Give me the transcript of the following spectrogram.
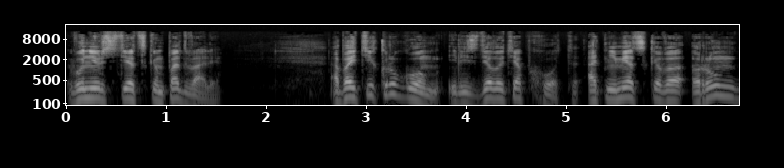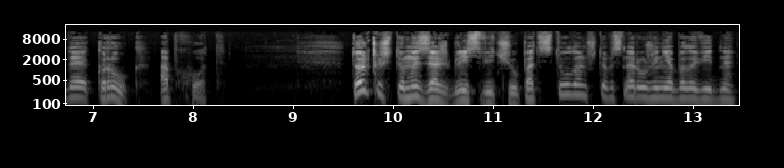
в университетском подвале. Обойти кругом или сделать обход. От немецкого «рунде» — круг, обход. Только что мы зажгли свечу под стулом, чтобы снаружи не было видно,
